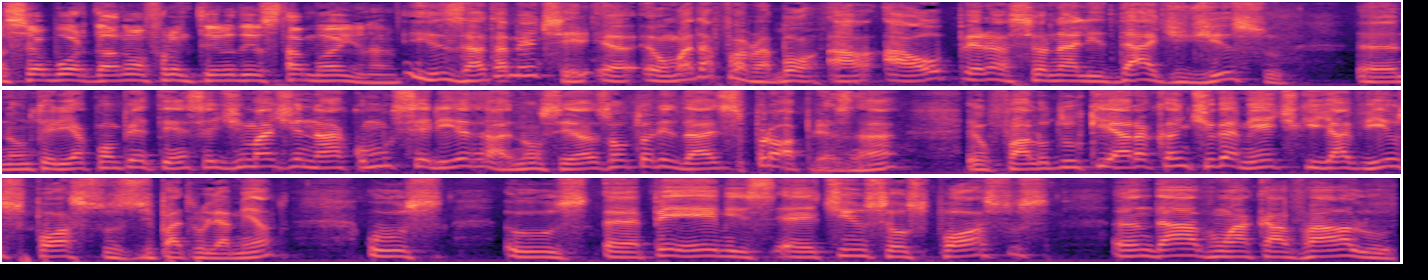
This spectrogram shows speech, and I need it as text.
a se abordar numa fronteira desse tamanho, né? Exatamente, é, é uma da forma. Bom, a, a operacionalidade disso uh, não teria competência de imaginar como seria, a não ser as autoridades próprias, né? Eu falo do que era antigamente, que havia os postos de patrulhamento, os, os eh, PMs eh, tinham seus postos, andavam a cavalo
